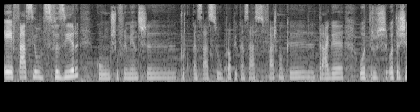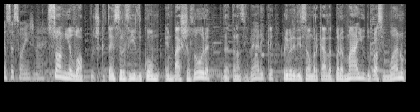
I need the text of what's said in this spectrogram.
é fácil de se fazer, com uns sofrimentos, porque o cansaço, o próprio cansaço, faz com que traga outros, outras sensações. É? Sónia Lopes, que tem servido como embaixadora da Transibérica, primeira edição marcada para maio do próximo ano,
